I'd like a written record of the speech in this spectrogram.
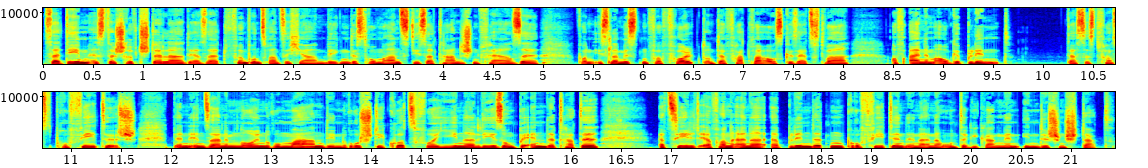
Seitdem ist der Schriftsteller, der seit 25 Jahren wegen des Romans Die satanischen Verse von Islamisten verfolgt und der Fatwa ausgesetzt war, auf einem Auge blind. Das ist fast prophetisch, denn in seinem neuen Roman, den Rushdie kurz vor jener Lesung beendet hatte, erzählt er von einer erblindeten Prophetin in einer untergegangenen indischen Stadt.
